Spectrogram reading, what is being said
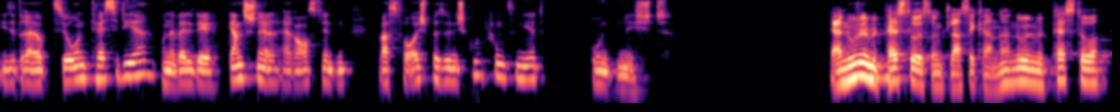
Diese drei Optionen testet ihr und dann werdet ihr ganz schnell herausfinden, was für euch persönlich gut funktioniert und nicht. Ja, Nudeln mit Pesto ist so ein Klassiker. Ne? Nudeln mit Pesto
